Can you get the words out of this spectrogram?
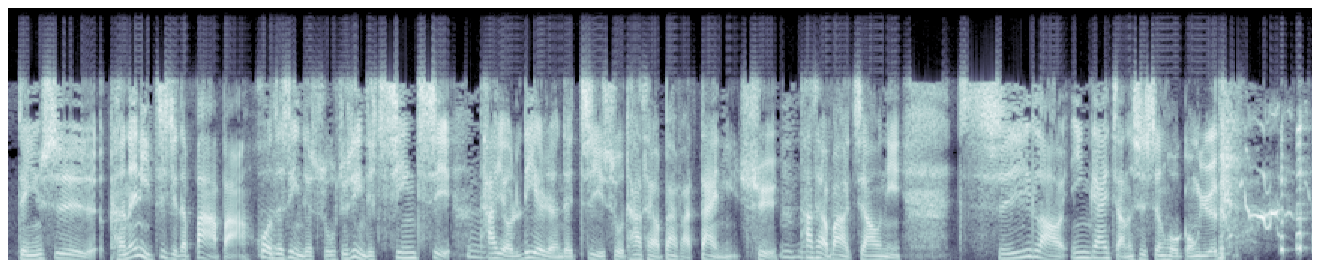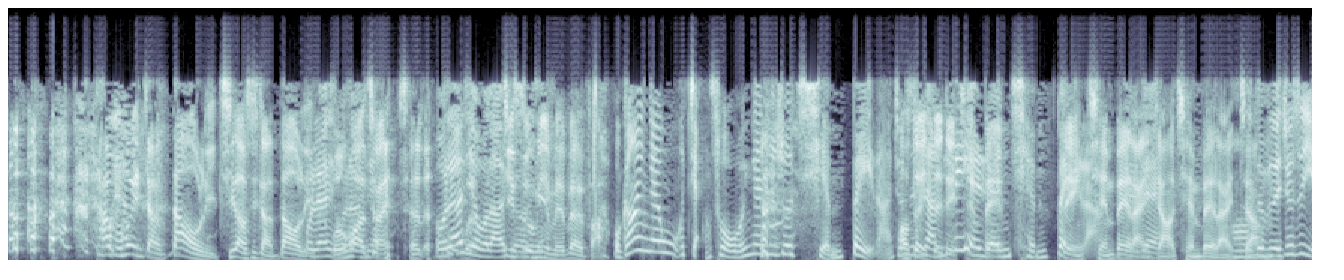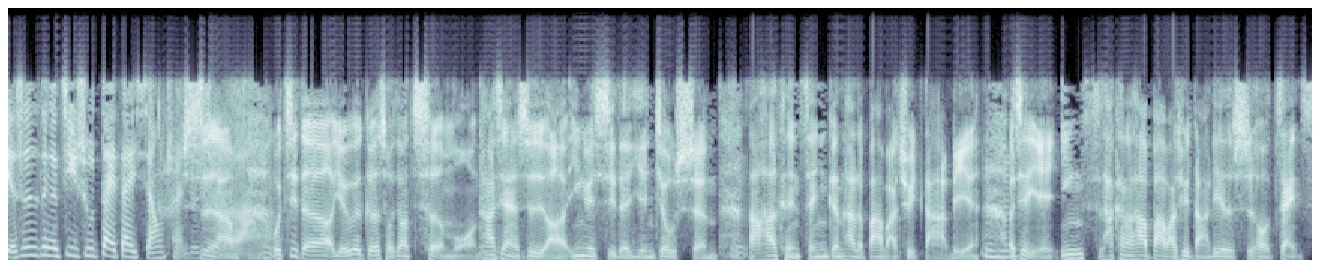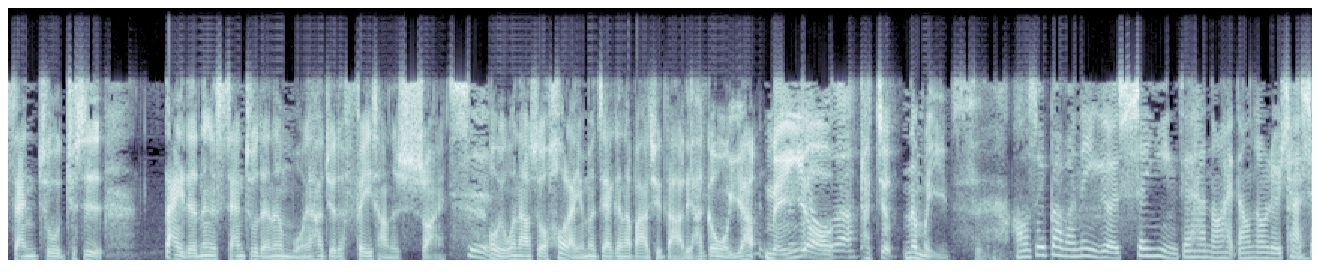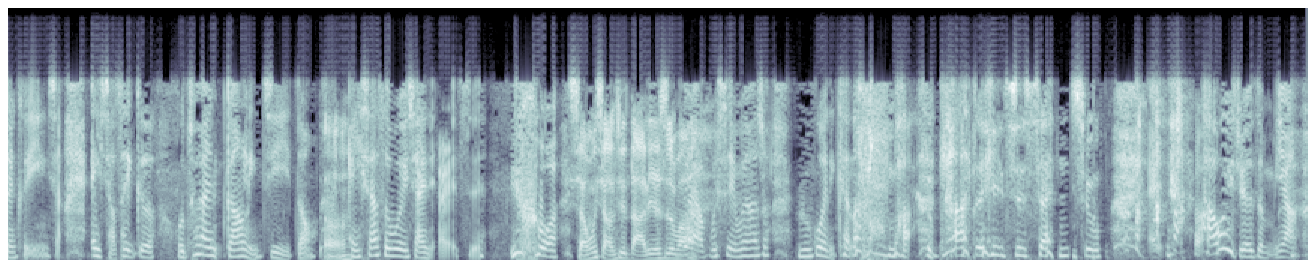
等于是可能你自己的爸爸或者是你的叔叔，就是你的亲戚，嗯他有猎人的技术，他才有办法带你去，嗯他才有办法教你。耆老应该讲的是生活公约的。他们会讲道理，齐老师讲道理，文化传承的。我了解我了解技术面没办法。我刚刚应该我讲错，我应该是说前辈啦，就是讲猎人前辈对啦，前辈来讲，前辈来讲，哦，对不对？就是也是那个技术代代相传是。啊嗯，我记得有一位歌手叫彻摩，他现在是呃音乐系的研究生，然后他可能曾经跟他的爸爸去打猎，而且也因此他看到他爸爸去打猎的时候，在山猪就是。带的那个山猪的那个模样，他觉得非常的帅。是我有问他说，后来有没有再跟他爸去打猎？他跟我一样，没没有他就那么一次。好，所以爸爸那个身影在他脑海当中留下深刻印象。哎，小蔡哥，我突然刚刚灵机一动，嗯哎，下次问一下你儿子，如果想不想去打猎是吗？对啊，不是，你问他说，如果你看到爸爸拉着一只山猪，哎，他会觉得怎么样？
